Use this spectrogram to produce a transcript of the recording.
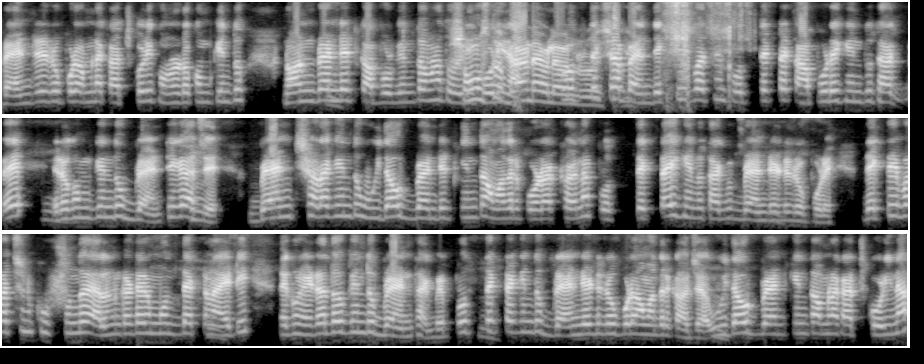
ব্র্যান্ডের উপর আমরা কাজ করি। কোনো রকম কিন্তু নন ব্র্যান্ডেড কাপড় কিন্তু আমরা তৈরি করি প্রত্যেকটা ব্র্যান্ড দেখতেই পাচ্ছেন প্রত্যেকটা কাপড়ে কিন্তু থাকবে এরকম কিন্তু ব্র্যান্ড ঠিক আছে? ব্র্যান্ড ছাড়া কিন্তু উইদাউট ব্র্যান্ডেড কিন্তু আমাদের প্রোডাক্ট হয় না। প্রত্যেকটাই কিন্তু থাকবে ব্র্যান্ডেড এর উপরে। দেখতেই পাচ্ছেন খুব সুন্দর অ্যালান কাটের মধ্যে একটা নাইটি দেখুন এটাতেও কিন্তু ব্র্যান্ড থাকবে। প্রত্যেকটা কিন্তু ব্র্যান্ডেড এর উপরে আমাদের কাজ হয়। উইদাউট ব্র্যান্ড কিন্তু আমরা কাজ করি না।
